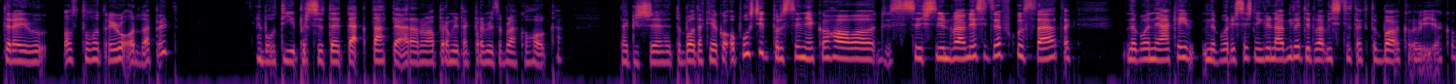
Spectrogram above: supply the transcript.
trailu, od toho trailu odlepit, nebo tý, prostě to je ta, ta Tearanová pro mě, tak pro mě to byla jako holka. Takže to bylo taky jako opustit prostě někoho, když jsi s ním dva měsíce v kuse, tak nebo nějaký, nebo když jsi někde na výletě dva měsíce, tak to bylo jako, jako.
